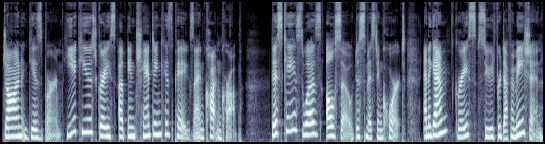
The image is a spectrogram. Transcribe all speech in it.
John Gisburn. He accused Grace of enchanting his pigs and cotton crop. This case was also dismissed in court, and again, Grace sued for defamation,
